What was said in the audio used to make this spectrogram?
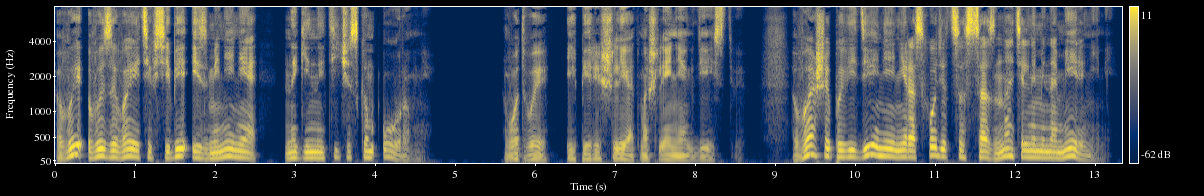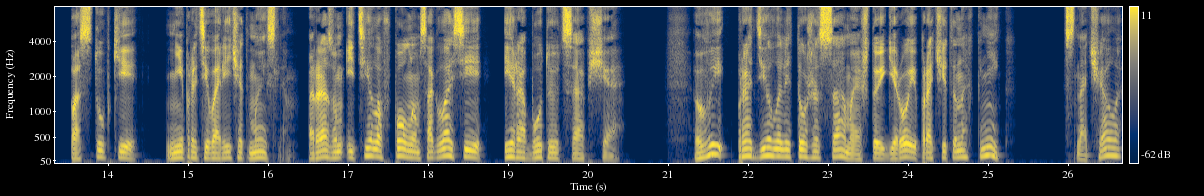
вы вызываете в себе изменения на генетическом уровне. Вот вы и перешли от мышления к действию. Ваше поведение не расходится с сознательными намерениями. Поступки не противоречат мыслям. Разум и тело в полном согласии и работают сообща. Вы проделали то же самое, что и герои прочитанных книг. Сначала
